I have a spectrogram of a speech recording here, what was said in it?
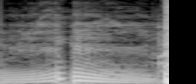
Mm.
